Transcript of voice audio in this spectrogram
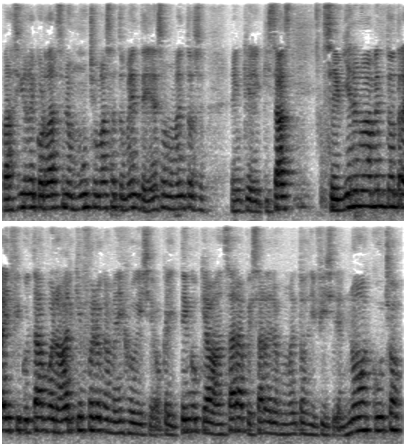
para así recordárselo mucho más a tu mente. Y en esos momentos en que quizás se viene nuevamente otra dificultad, bueno, a ver qué fue lo que me dijo Guille, ok, tengo que avanzar a pesar de los momentos difíciles, no escucho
